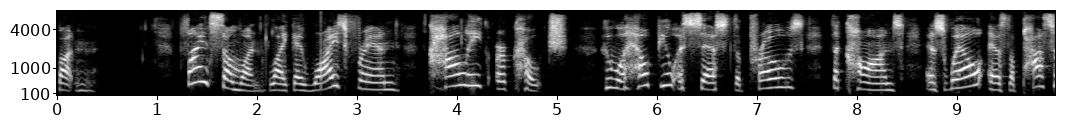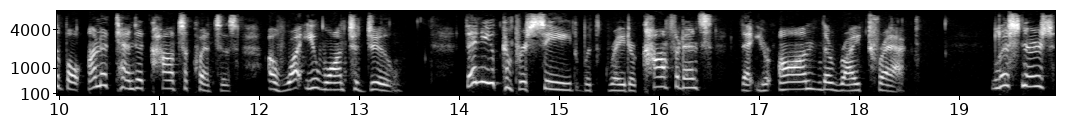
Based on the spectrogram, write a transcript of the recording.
button. Find someone like a wise friend, colleague, or coach who will help you assess the pros, the cons, as well as the possible unattended consequences of what you want to do. Then you can proceed with greater confidence that you're on the right track. Listeners,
